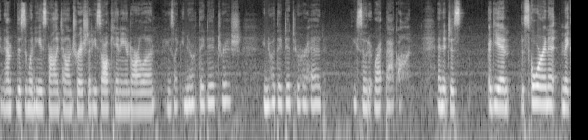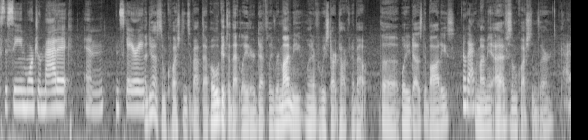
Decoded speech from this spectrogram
And this is when he's finally telling Trish that he saw Kenny and Darla. He's like, "You know what they did, Trish? You know what they did to her head? He sewed it right back on." And it just, again, the score in it makes the scene more dramatic and and scary. I do have some questions about that, but we'll get to that later. Definitely remind me whenever we start talking about the what he does to bodies. Okay. Remind me. I have some questions there. Okay.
